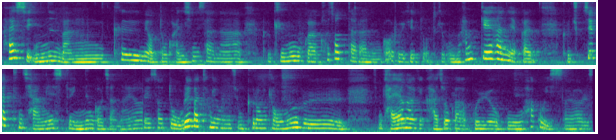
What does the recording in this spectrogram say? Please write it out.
할 수 있는 만큼의 어떤 관심사나 그 규모가 커졌다라는 거, 그리고 이게 또 어떻게 보면 함께하는 약간 그 축제 같은 장일 수도 있는 거잖아요. 그래서 또 올해 같은 경우는 좀 그런 경로를 좀 다양하게 가져가 보려고 하고 있어요.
